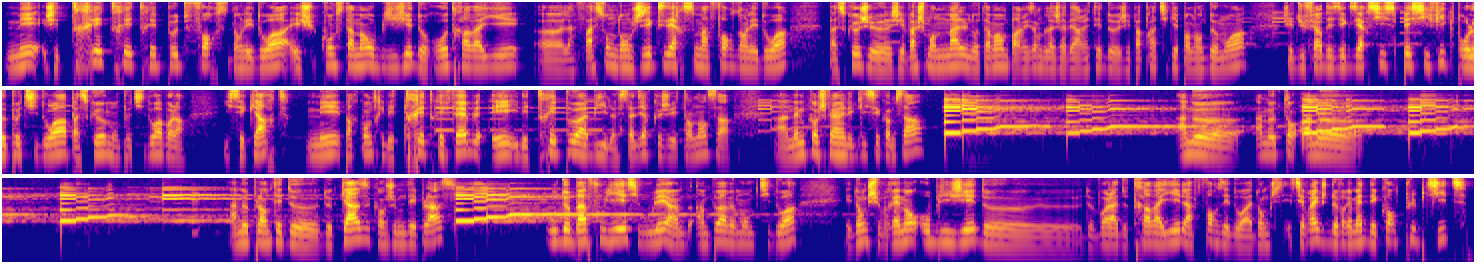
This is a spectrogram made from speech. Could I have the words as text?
Mais j'ai très très très peu de force dans les doigts et je suis constamment obligé de retravailler la façon dont j'exerce ma force dans les doigts parce que j'ai vachement de mal, notamment par exemple là j'avais arrêté de, j'ai pas pratiqué pendant deux mois, j'ai dû faire des exercices spécifiques pour le petit doigt parce que mon petit doigt voilà, il s'écarte, mais par contre il est très très faible et il est très peu habile, c'est-à-dire que j'ai tendance à, même quand je fais un glisser comme ça, à me, à me, à me à me planter de, de cases quand je me déplace ou de bafouiller, si vous voulez, un peu avec mon petit doigt. Et donc, je suis vraiment obligé de, voilà, de travailler la force des doigts. Donc, c'est vrai que je devrais mettre des cordes plus petites.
